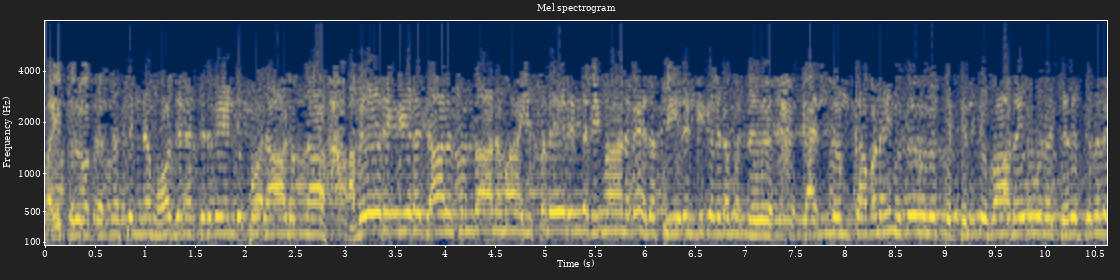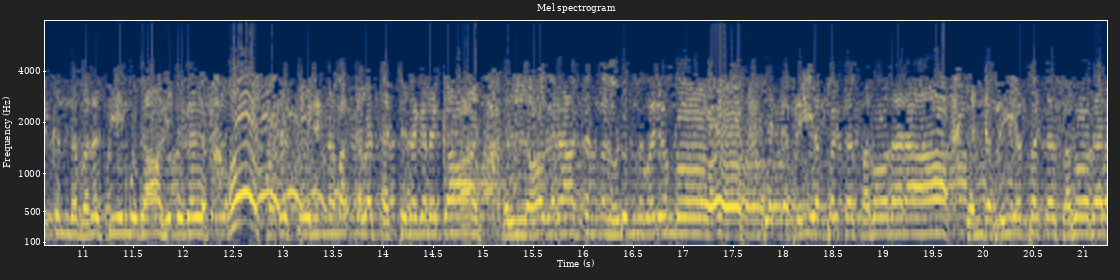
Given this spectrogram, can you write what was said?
ബൈത്തുൽ വക്കത്തിന്റെ മോചനത്തിന് വേണ്ടി പോരാടുന്ന അമേരിക്കയുടെ ജാലസന്താനമായ ഇസ്രയേലിന്റെ വിമാനവേദ പീരങ്കികളുടെ മുന്നിൽ കല്ലും കവണയും ഉപയോഗിച്ചിട്ട് ഇന്ത്യപാതയിലൂടെ ചെറുത്തു നിൽക്കുന്ന ഫലസ്തീൻ മുജാഹിദുകൾ ഓ ഫലസ്തീനിന്റെ മക്കളെ തച്ചു തകർക്കാൻ ലോകരാഷ്ട്രങ്ങൾ ഒടുന്നു വരുമ്പോ എന്റെ പ്രിയപ്പെട്ട സഹോദര എന്റെ പ്രിയപ്പെട്ട സഹോദര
